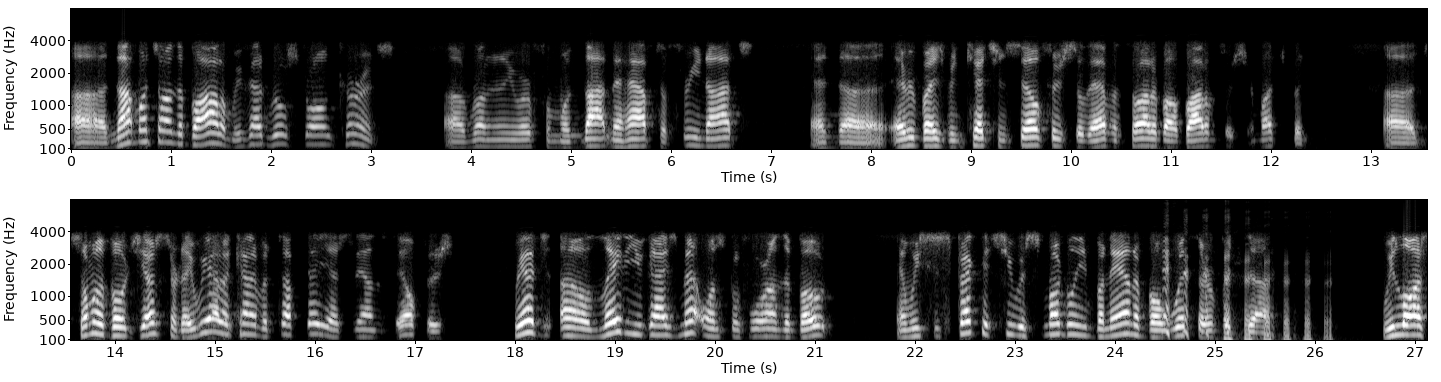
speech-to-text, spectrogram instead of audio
Uh, not much on the bottom. We've had real strong currents uh, running anywhere from a knot and a half to three knots, and uh, everybody's been catching sailfish, so they haven't thought about bottom fishing much. But uh, some of the boats yesterday, we had a kind of a tough day yesterday on the sailfish. We had a lady you guys met once before on the boat, and we suspected she was smuggling banana boat with her, but uh, we lost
